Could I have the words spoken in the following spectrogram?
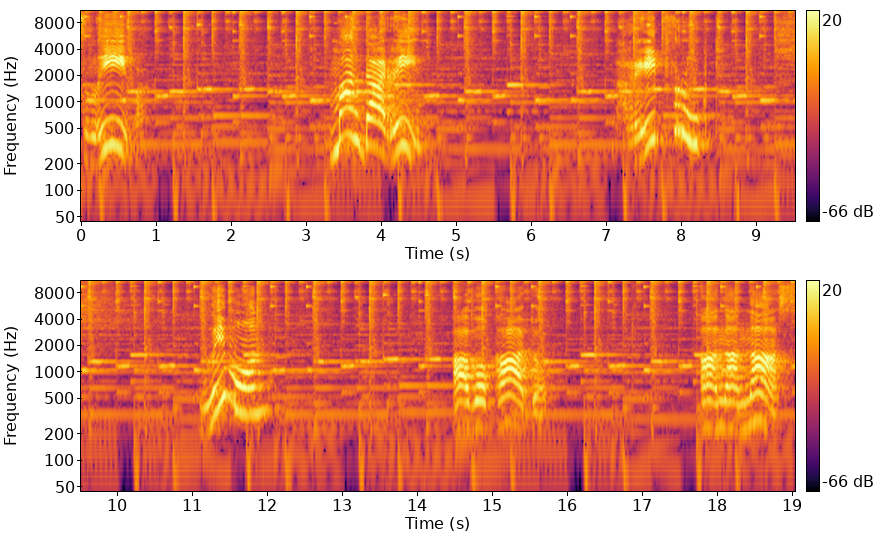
Слива. Мандарин. Грейпфрукт. Лимон. Авокадо. Ананас.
